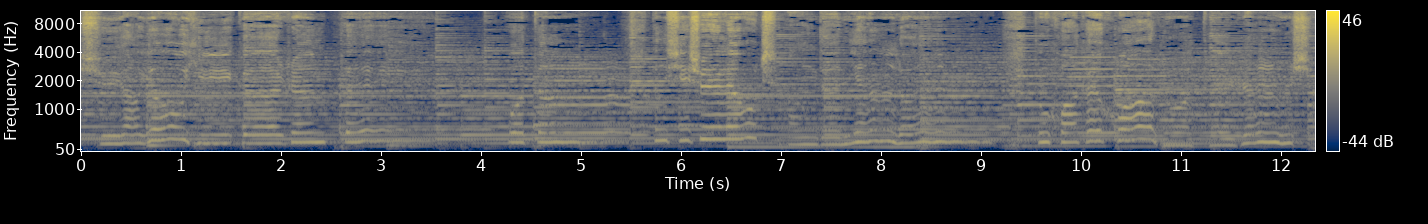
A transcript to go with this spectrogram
需要有一个人陪我等，等细水流长的年轮，等花开花落的人生，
